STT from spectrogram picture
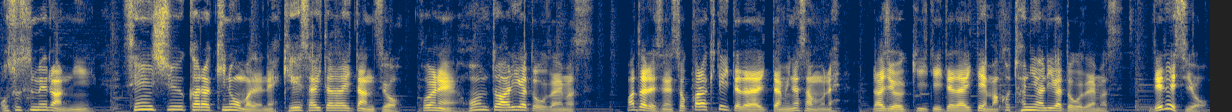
おすすめ欄に先週から昨日までね掲載いただいたんですよ。これね本当ありがとうございます。またですねそこから来ていただいた皆さんもねラジオを聴いていただいて誠にありがとうございます。でですよ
